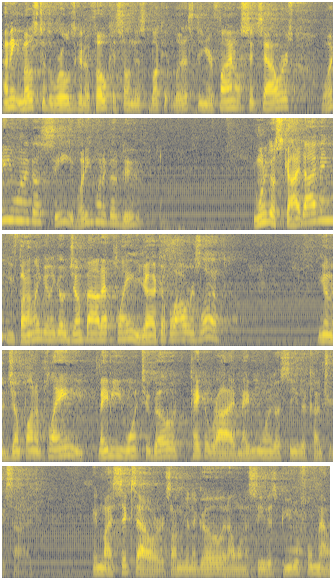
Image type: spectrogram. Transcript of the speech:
I think most of the world's going to focus on this bucket list. In your final six hours, what do you want to go see? What do you want to go do? You want to go skydiving? You finally going to go jump out of that plane? You got a couple hours left. You're going to jump on a plane? Maybe you want to go take a ride. Maybe you want to go see the countryside. In my six hours, I'm going to go and I want to see this beautiful mountain.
